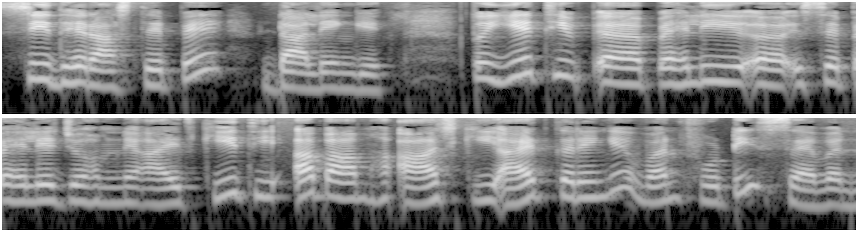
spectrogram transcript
سیدھے راستے پہ ڈالیں گے۔ تو یہ تھی پہلی اس سے پہلے جو ہم نے آیت کی تھی۔ اب ہم آج کی آیت کریں گے۔ ون فورٹی سیون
